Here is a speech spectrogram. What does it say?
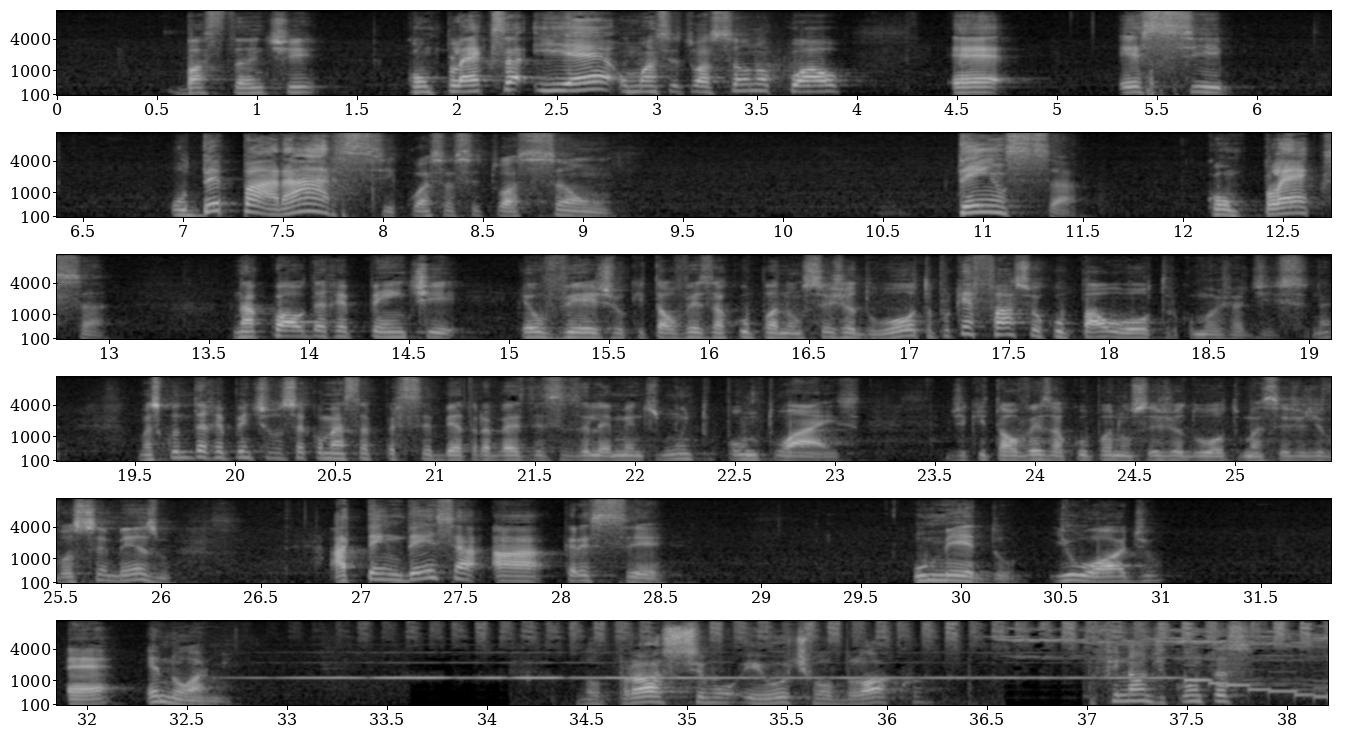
bastante complexa e é uma situação na qual é esse o deparar-se com essa situação tensa, complexa, na qual de repente eu vejo que talvez a culpa não seja do outro, porque é fácil culpar o outro, como eu já disse, né? Mas quando de repente você começa a perceber através desses elementos muito pontuais de que talvez a culpa não seja do outro, mas seja de você mesmo, a tendência a crescer, o medo e o ódio é enorme. No próximo e último bloco. Afinal de contas,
